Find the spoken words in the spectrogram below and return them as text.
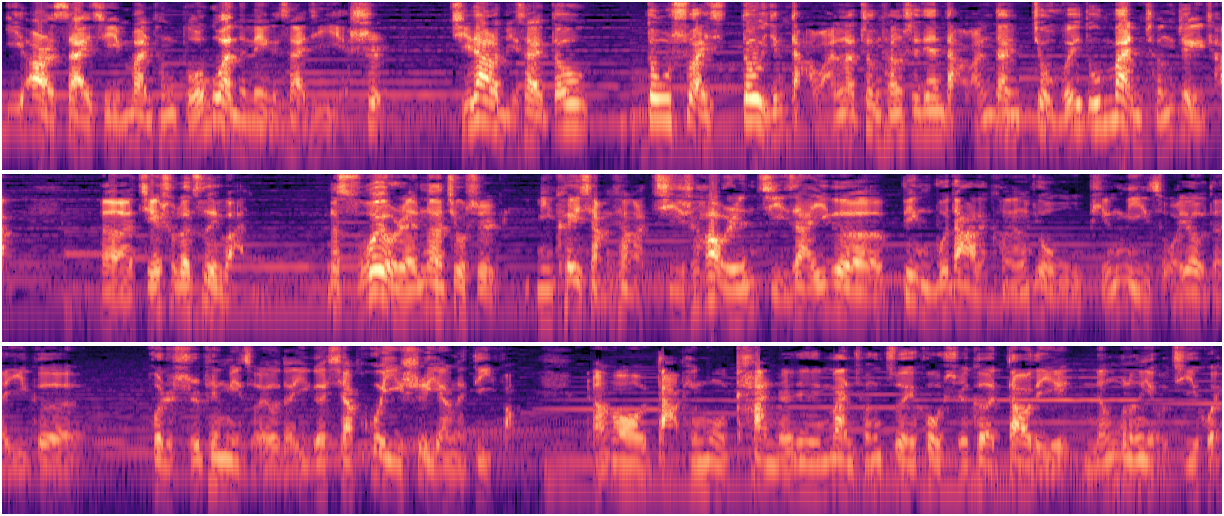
一二赛季曼城夺冠的那个赛季也是，其他的比赛都都率都已经打完了，正常时间打完，但就唯独曼城这一场，呃，结束的最晚。那所有人呢，就是你可以想象啊，几十号人挤在一个并不大的，可能就五平米左右的一个，或者十平米左右的一个像会议室一样的地方，然后大屏幕看着这曼城最后时刻到底能不能有机会，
